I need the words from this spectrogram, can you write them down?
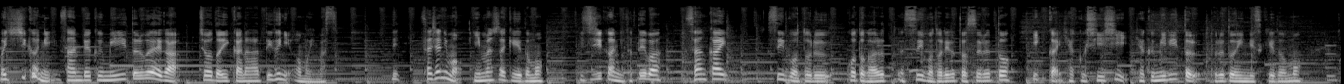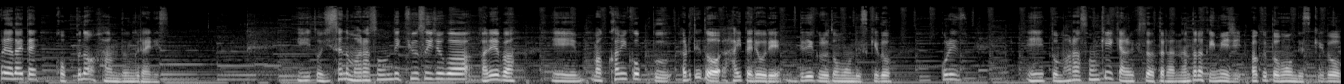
あ、1時間に 300ml ぐらいがちょうどいいかなというふうに思います。で、最初にも言いましたけれども、1時間に例えば3回水分を取ることがある、水分を取れるとすると、1回 100cc、100ml 取るといいんですけれども、これはだいたいコップの半分ぐらいです。えっ、ー、と、実際のマラソンで給水所があれば、えー、まあ、紙コップ、ある程度入った量で出てくると思うんですけど、これ、えっ、ー、と、マラソン経験ある人だったらなんとなくイメージ湧くと思うんですけど、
